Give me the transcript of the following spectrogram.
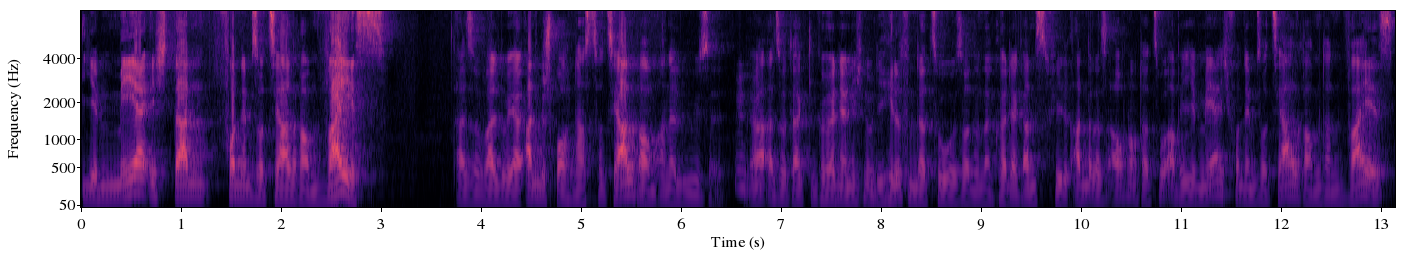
je mehr ich dann von dem Sozialraum weiß, also weil du ja angesprochen hast, Sozialraumanalyse. Mhm. Ja, also da gehören ja nicht nur die Hilfen dazu, sondern da gehört ja ganz viel anderes auch noch dazu. Aber je mehr ich von dem Sozialraum dann weiß,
